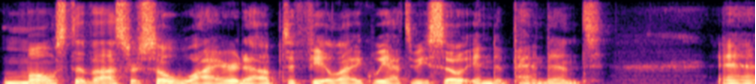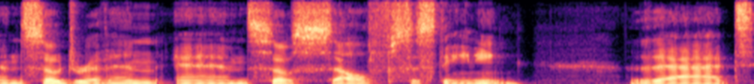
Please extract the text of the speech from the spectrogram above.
most of us are so wired up to feel like we have to be so independent and so driven and so self sustaining that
